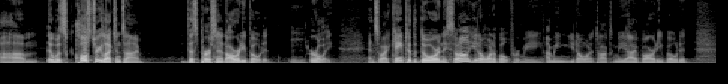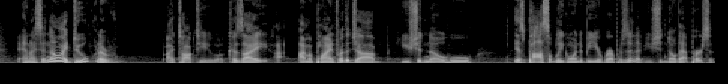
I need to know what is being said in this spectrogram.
um, it was close to election time. This person had already voted early, and so I came to the door and they said, "Oh, you don't want to vote for me. I mean, you don't want to talk to me. I've already voted." And I said, "No, I do want to. I talk to you because I, I I'm applying for the job. You should know who is possibly going to be your representative. You should know that person."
